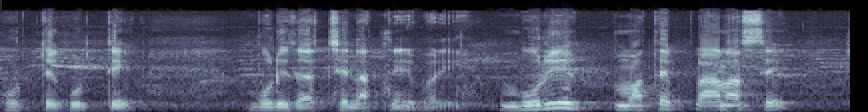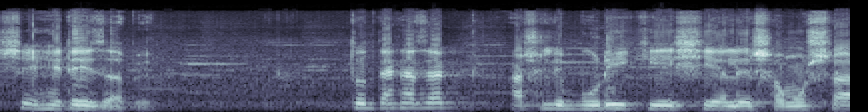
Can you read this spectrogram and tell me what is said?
ঘুরতে ঘুরতে বুড়ি যাচ্ছে নাতনির বাড়ি। বুড়ির মাথায় প্ল্যান আছে সে হেঁটেই যাবে। তো দেখা যাক আসলে বুড়ি কি শিয়ালের সমস্যা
